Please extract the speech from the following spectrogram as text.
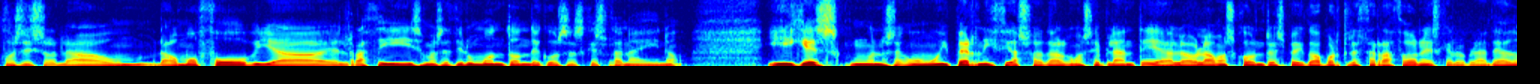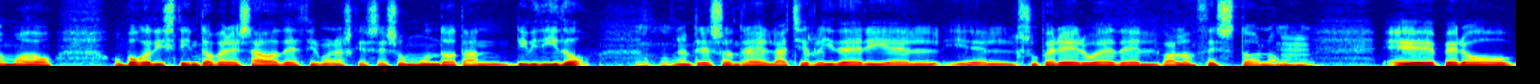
pues eso, la, la homofobia, el racismo, es decir, un montón de cosas que están ahí, ¿no? Y que es, no sé, como muy pernicioso, tal como se plantea. Lo hablamos con respecto a Por 13 razones, que lo plantea de un modo un poco distinto, pero es algo de decir, bueno, es que ese es un mundo tan dividido entre eso, entre la cheerleader y el, y el superhéroe del baloncesto, ¿no? Eh, pero,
